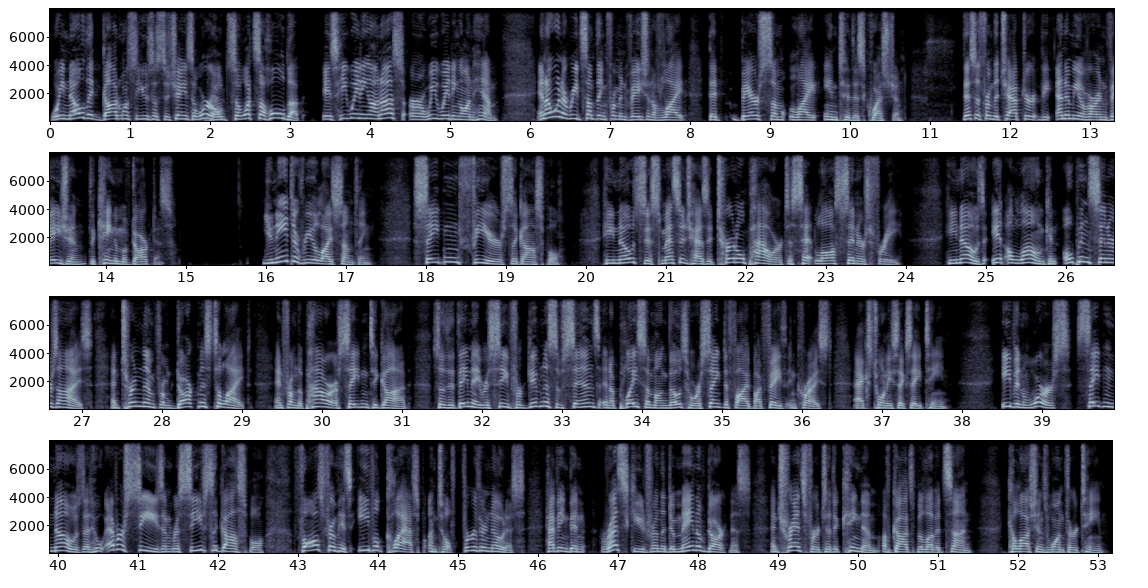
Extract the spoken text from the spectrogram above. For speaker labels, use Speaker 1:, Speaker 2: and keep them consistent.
Speaker 1: We know that God wants to use us to change the world. So what's the holdup? Is he waiting on us or are we waiting on him? And I want to read something from Invasion of Light that bears some light into this question. This is from the chapter The Enemy of Our Invasion, the Kingdom of Darkness. You need to realize something. Satan fears the gospel. He knows this message has eternal power to set lost sinners free. He knows it alone can open sinners' eyes and turn them from darkness to light and from the power of Satan to God, so that they may receive forgiveness of sins and a place among those who are sanctified by faith in Christ. Acts 26 18. Even worse, Satan knows that whoever sees and receives the gospel falls from his evil clasp until further notice, having been rescued from the domain of darkness and transferred to the kingdom of God's beloved Son. Colossians 1:13.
